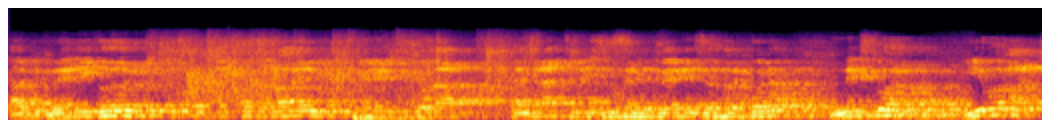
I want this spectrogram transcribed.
కాబట్టి వెరీ గుడ్ పేరెంట్స్ కూడా కంగ్రాచులేషన్స్ అండ్ పేరెంట్స్ అందరూ కూడా నెక్స్ట్ వన్ యువరాజ్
